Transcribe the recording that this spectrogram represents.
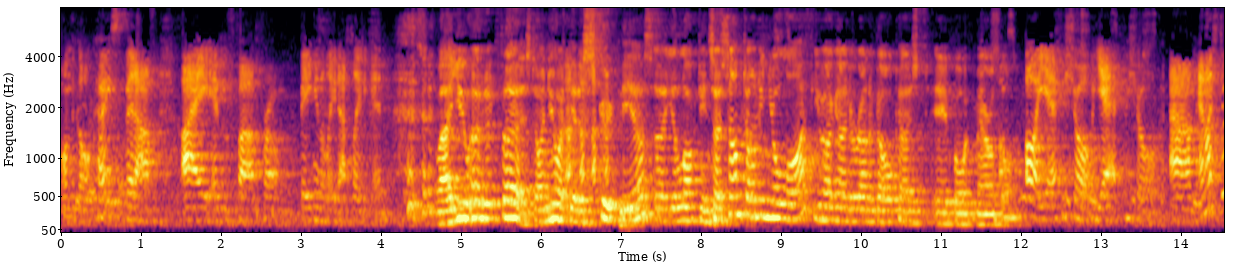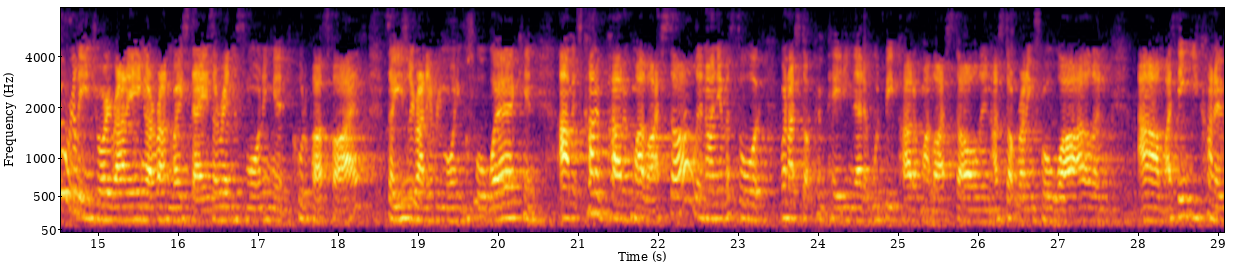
on the Gold Coast. But um, I am far from being an elite athlete again. well, you heard it first. I knew I'd get a scoop here, so you're locked in. So, sometime in your life, you are going to run a Gold Coast Airport Marathon. Oh, yeah, for sure. Yeah, for sure. Um, and I still really enjoy running. I run most days. I ran this morning at quarter past five. So, I usually run every morning before work. And um, it's kind of part of my lifestyle. And I never thought when I stopped competing that it would be part of my lifestyle. And I stopped running for a while. And um, I think you kind of,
